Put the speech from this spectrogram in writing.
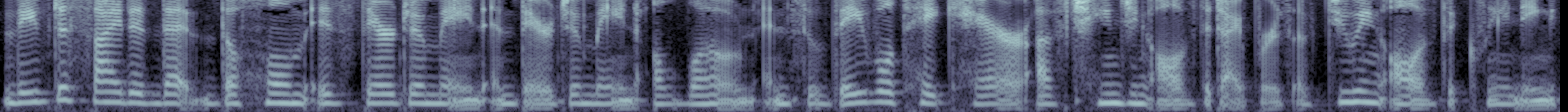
they've decided that the home is their domain and their domain alone. And so, they will take care of changing all of the diapers, of doing all of the cleaning,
